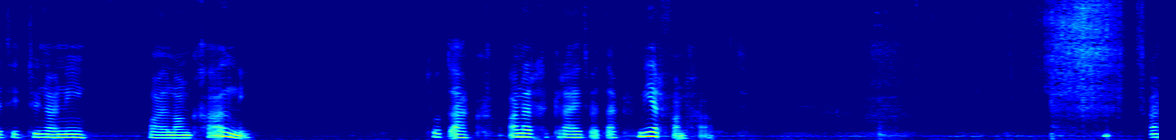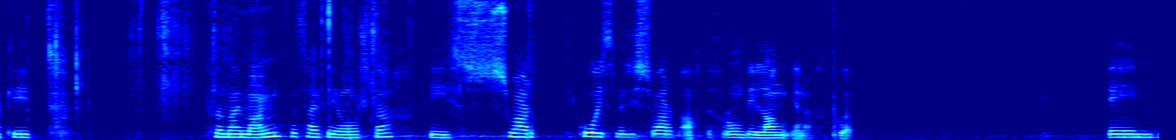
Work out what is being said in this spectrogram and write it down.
dit het toe nou nie baie lank gehou nie. Tot ek ander gekry het wat ek meer van gehou het. Ek het vir my man vir sy verjaarsdag die swart koeis met die swart agtergrond die lang ene gekoop. En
